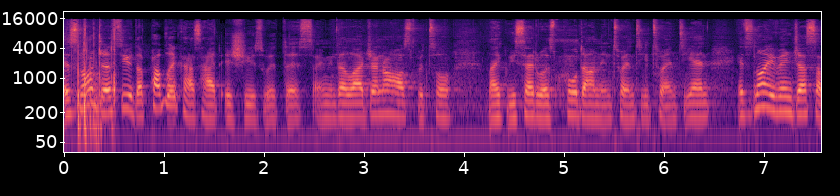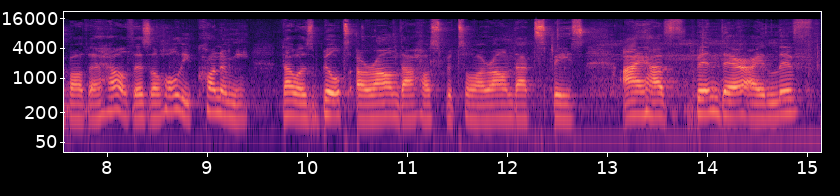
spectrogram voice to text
it's not just you. The public has had issues with this. I mean, the La General Hospital, like we said, was pulled down in 2020. And it's not even just about the health, there's a whole economy that was built around that hospital, around that space. I have been there. I live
